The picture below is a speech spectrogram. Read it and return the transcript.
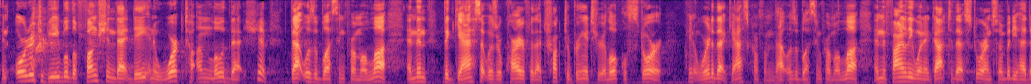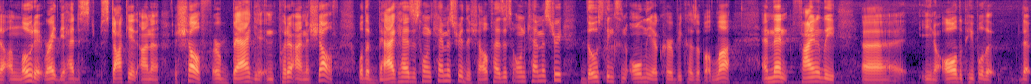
in order to be able to function that day and work to unload that ship, that was a blessing from Allah. And then the gas that was required for that truck to bring it to your local store, you know, where did that gas come from? That was a blessing from Allah. And then finally, when it got to that store and somebody had to unload it, right, they had to stock it on a, a, shelf or bag it and put it on a shelf. Well, the bag has its own chemistry, the shelf has its own chemistry. Those things can only occur because of Allah. And then finally, uh, you know, all the people that, that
